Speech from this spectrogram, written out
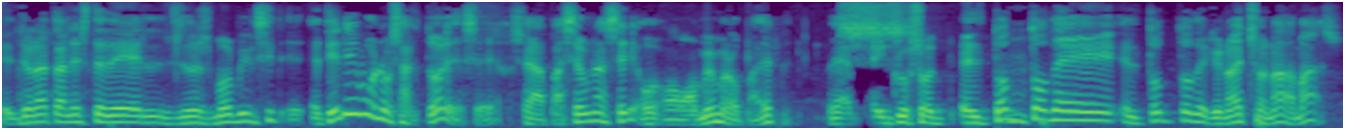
El Jonathan este del, Smallville City, eh, tiene buenos actores, ¿eh? O sea, pasé una serie, o, o a mí me lo parece. Sea, incluso el tonto de, el tonto de que no ha hecho nada más.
